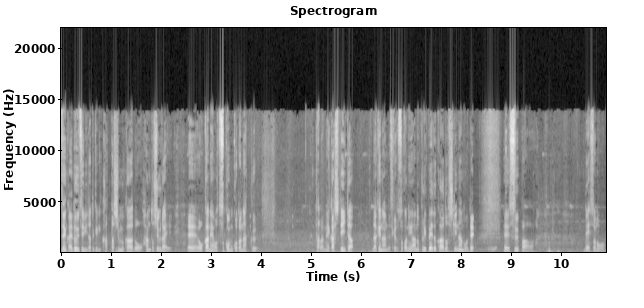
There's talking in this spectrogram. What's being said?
前回ドイツにいた時に買った SIM カードを半年ぐらい、えー、お金を突っ込むことなくただ寝かしていただけなんですけどそこにあのプリペイドカード式なので、えー、スーパーでその、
